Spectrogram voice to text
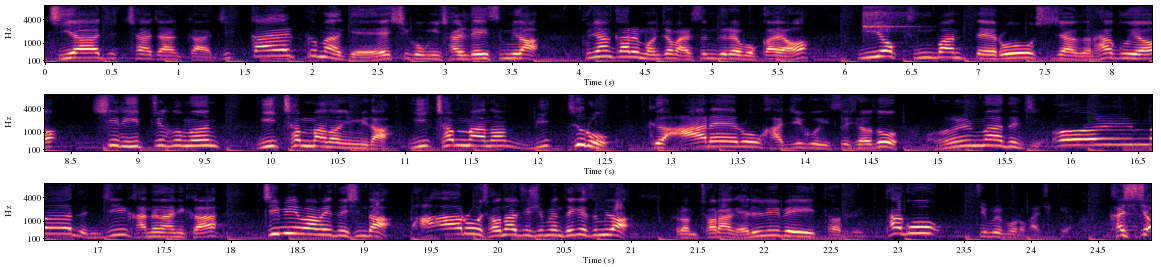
지하 주차장까지 깔끔하게 시공이 잘 되어 있습니다. 분양가를 먼저 말씀드려 볼까요? 2억 중반대로 시작을 하고요. 실입주금은 2천만 원입니다. 2천만 원 밑으로 그 아래로 가지고 있으셔도 얼마든지 얼마든지 가능하니까 집이 마음에 드신다. 바로 전화 주시면 되겠습니다. 그럼 저랑 엘리베이터를 타고 집을 보러 가실게요. 가시죠.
